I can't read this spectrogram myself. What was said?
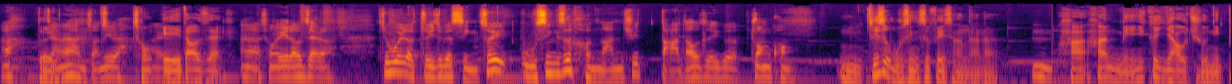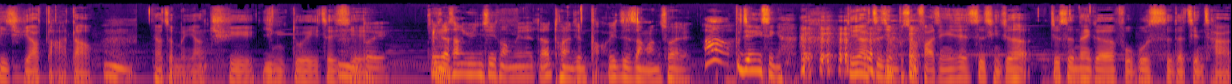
啊，对。讲的很专业了，从哎 A 到 Z，啊，从 A 到 Z 了，就为了追这个星，所以五星是很难去达到这个状况。嗯，其实五星是非常难的，嗯。他他每一个要求你必须要达到，嗯。要怎么样去应对这些？嗯，对。再加上运气方面呢，然后突然间跑一只蟑螂出来了啊，不见一醒啊！对啊，之前不是有发生一件事情，就是就是那个福布斯的检查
